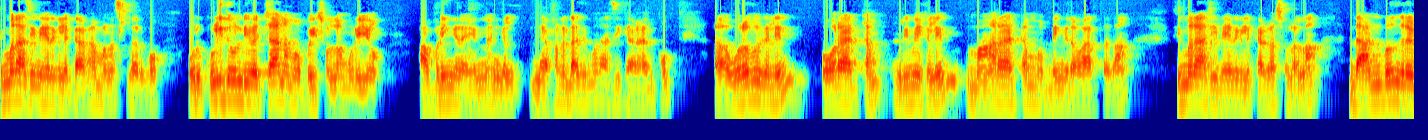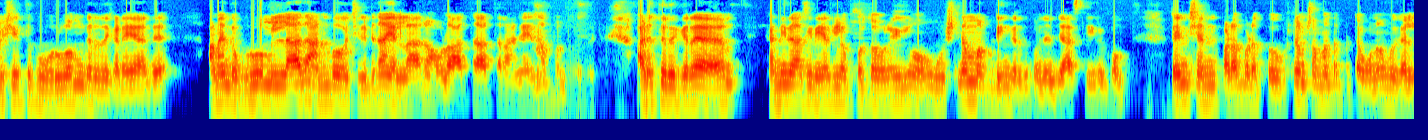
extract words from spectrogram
சிம்மராசி நேர்களுக்காக மனசுல இருக்கும். ஒரு குழி தோண்டி வச்சா நம்ம போய் சொல்ல முடியும் அப்படிங்கிற எண்ணங்கள் டெஃபினட்டா சிம்மராசிக்காக இருக்கும். உறவுகளின் போராட்டம் உரிமைகளின் மாறாட்டம் அப்படிங்கிற வார்த்தை தான் சிம்மராசி நேர்களுக்காக சொல்லலாம். இந்த அன்புங்கிற விஷயத்துக்கு உருவம்ங்கிறது கிடையாது. ஆனா இந்த உருவம் இல்லாத அன்பை வச்சுக்கிட்டு தான் எல்லாரும் அவ்வளோ ஆத்த ஆத்துறாங்க. என்ன பண்றது? அடுத்து இருக்கிற கன்னிராசி நேர்களை பொறுத்தவரையிலும் உஷ்ணம் அப்படிங்கிறது கொஞ்சம் ஜாஸ்தி இருக்கும். டென்ஷன் படபடப்பு உஷ்ணம் சம்பந்தப்பட்ட உணவுகள்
